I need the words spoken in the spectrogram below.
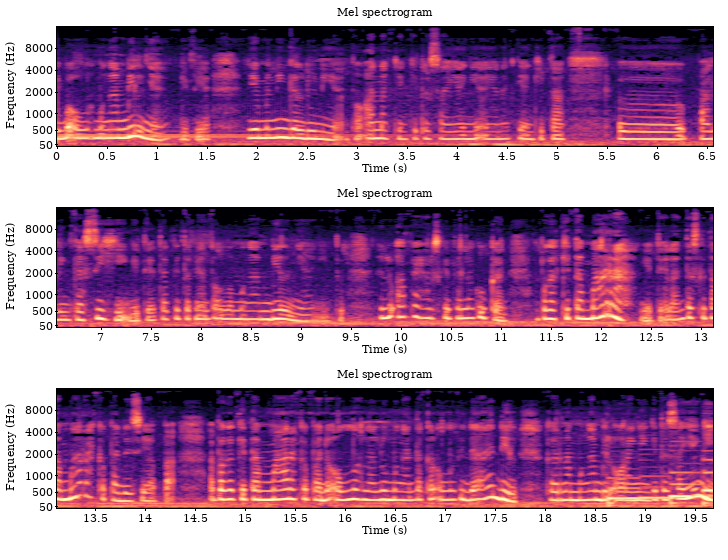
tiba-tiba Allah mengambilnya gitu ya. Dia meninggal dunia atau anak yang kita sayangi anak yang kita uh, paling kasihi gitu ya. Tapi ternyata Allah mengambilnya gitu. Lalu apa yang harus kita lakukan? Apakah kita marah gitu ya? Lantas kita marah kepada siapa? Apakah kita marah kepada Allah lalu mengatakan Allah tidak adil karena mengambil orang yang kita sayangi?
